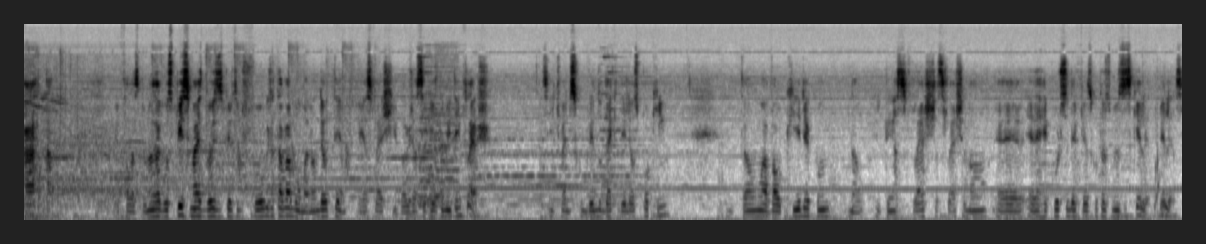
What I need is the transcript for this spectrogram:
Ah, tá. Eu falo assim, pelo menos ela mais dois espíritos de fogo já tava bom, mas não deu tempo. Vem as flechinhas, agora eu já sei que ele também tem flecha. Assim a gente vai descobrindo o deck dele aos pouquinhos. Então a Valkyria com. Não, ele tem as flechas, flecha não. É, é recurso de defesa contra os meus esqueletos. Beleza.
